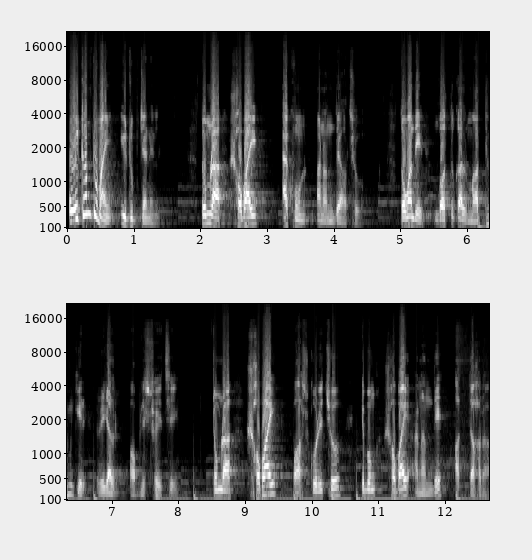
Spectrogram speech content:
Welcome to my YouTube channel তোমরা সবাই এখন আনন্দে আছো। তোমাদের গতকাল মাধ্যমিকের রেজাল্ট পাবলিশ হয়েছে। তোমরা সবাই পাস করেছ এবং সবাই আনন্দে আত্মহারা।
